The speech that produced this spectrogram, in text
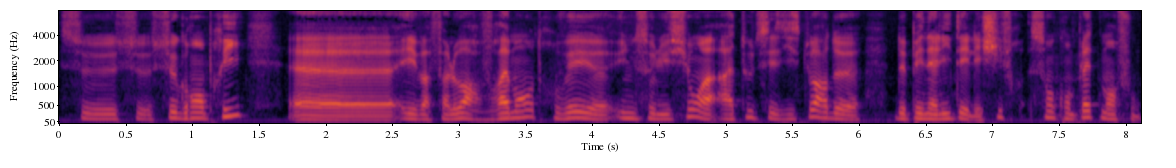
ce, ce- ce Grand Prix. Et il va falloir vraiment trouver une solution à, à toutes ces histoires de, de pénalités. Les chiffres sont complètement fous.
